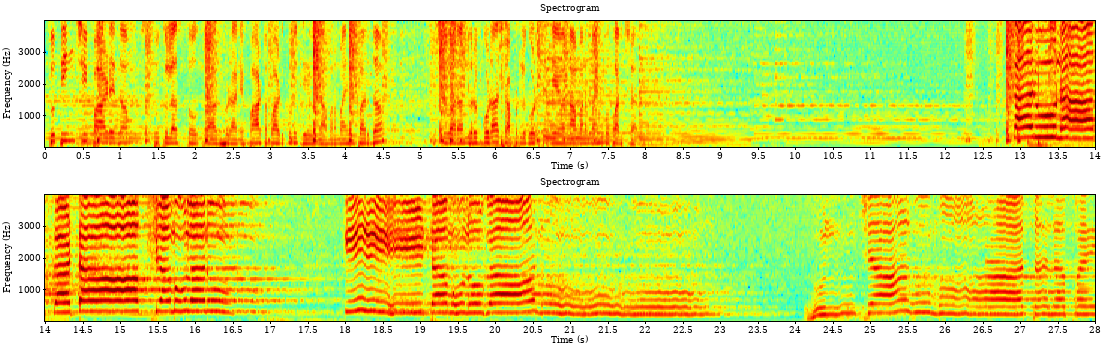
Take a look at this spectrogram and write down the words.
స్థుతించి పాడేదాం. స్థుతుల స్తోత్రార్హుడు అనే పాట పాడుకుని దేవునామను మహిమపడదాం వారందరూ కూడా చప్పట్లు కొట్టి దేవనామను మహింపరచాలి కరుణా కటాక్షములను కిరీటములుగాను ఉంచావు మాతలపై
